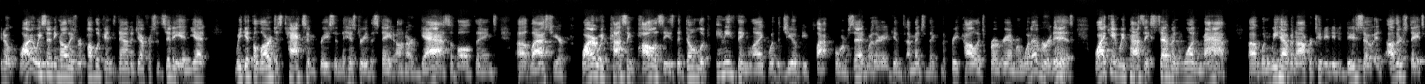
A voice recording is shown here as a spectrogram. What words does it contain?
you know, why are we sending all these Republicans down to Jefferson City and yet we get the largest tax increase in the history of the state on our gas of all things uh, last year? Why are we passing policies that don't look anything like what the gop platform said whether it gets i mentioned the, the free college program or whatever it is? Why can't we pass a 7-1 map uh, when we have an opportunity to do so, and other states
